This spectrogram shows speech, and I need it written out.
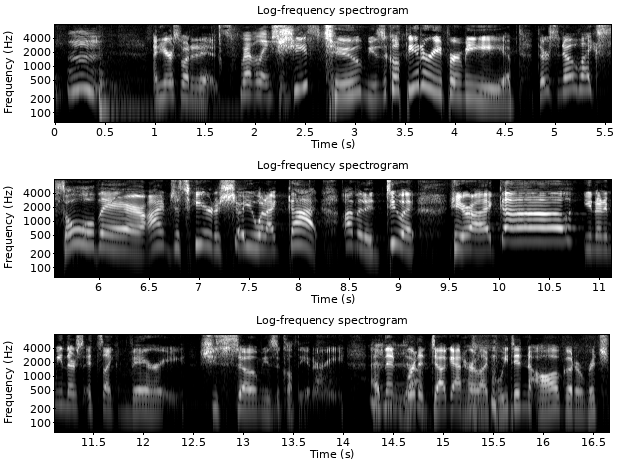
Mm. And here's what it is. Revelation. She's too musical theatery for me. There's no like soul there. I'm just here to show you what I got. I'm gonna do it. Here I go. You know what I mean? There's it's like very. She's so musical theatery. And then mm-hmm. Brita dug at her like we didn't all go to rich,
